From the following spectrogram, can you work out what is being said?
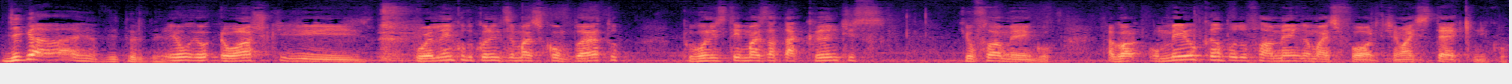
Diga lá, Vitor. Eu, eu, eu acho que o elenco do Corinthians é mais completo, porque o Corinthians tem mais atacantes que o Flamengo. Agora, o meio-campo do Flamengo é mais forte, é mais técnico.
